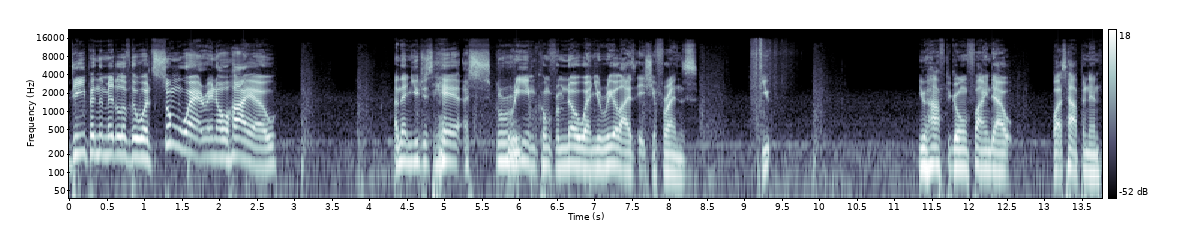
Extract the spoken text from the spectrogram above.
deep in the middle of the woods, somewhere in Ohio. And then you just hear a scream come from nowhere and you realize it's your friends. You... You have to go and find out what's happening.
